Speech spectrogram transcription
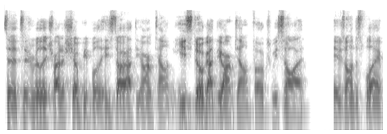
to to really try to show people that he still got the arm talent. He still got the arm talent, folks. We saw it. It was on display.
